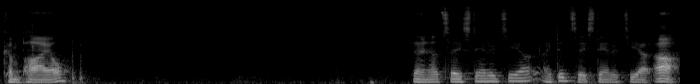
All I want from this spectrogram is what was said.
compile, did I not say standard C out? I did say standard cout. Ah,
